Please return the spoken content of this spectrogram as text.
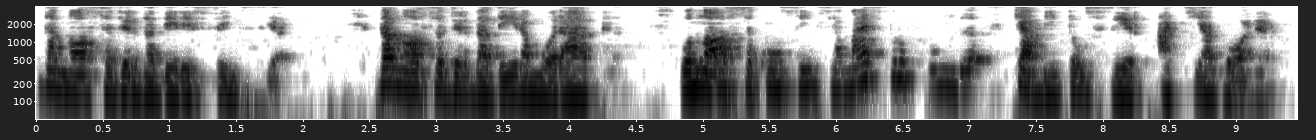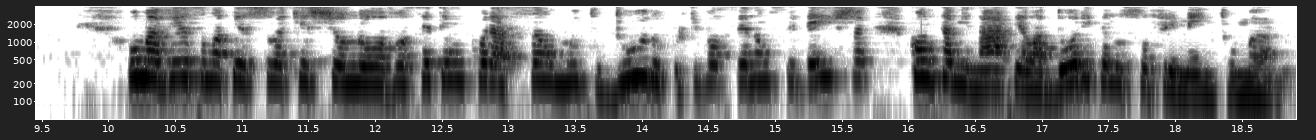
da nossa verdadeira essência, da nossa verdadeira morada, ou nossa consciência mais profunda que habita o ser aqui agora. Uma vez uma pessoa questionou: Você tem um coração muito duro porque você não se deixa contaminar pela dor e pelo sofrimento humano.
